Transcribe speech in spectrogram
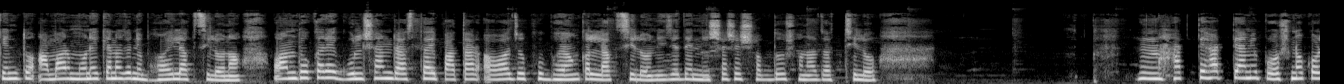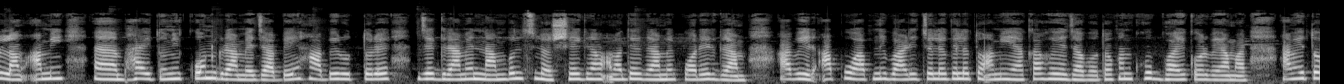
কিন্তু আমার মনে কেন জানি ভয় লাগছিল না। অন্ধকারে গুলশান রাস্তায় পাতার আওয়াজও খুব ভয়ঙ্কর লাগছিল, নিজেদের নিঃশ্বাসের শব্দও শোনা যাচ্ছিল। হাঁটতে হাঁটতে আমি প্রশ্ন করলাম, আমি ভাই তুমি কোন গ্রামে যাবে? আবির উত্তরে যে গ্রামের নাম বলছিল, সেই গ্রাম, আমাদের গ্রামের পরের গ্রাম। আবির, আপু, আপনি বাড়ি চলে গেলে তো আমি একা হয়ে যাব, তখন খুব ভয় করবে আমার। আমি তো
